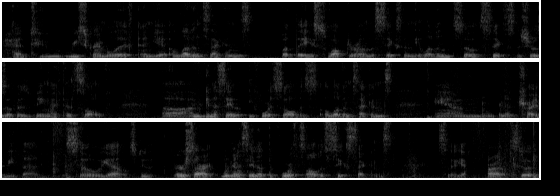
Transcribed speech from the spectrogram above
had to re-scramble it and get 11 seconds, but they swapped around the 6 and the 11, so the 6 shows up as being my fifth solve. Uh, I'm gonna say that the fourth solve is 11 seconds, and we're gonna try to beat that. So yeah, let's do it. Or sorry, we're gonna say that the fourth solve is 6 seconds. So yeah. Alright, let's do it.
